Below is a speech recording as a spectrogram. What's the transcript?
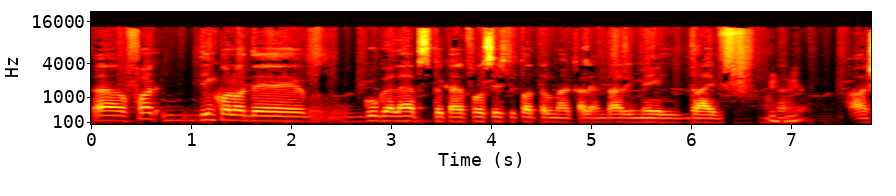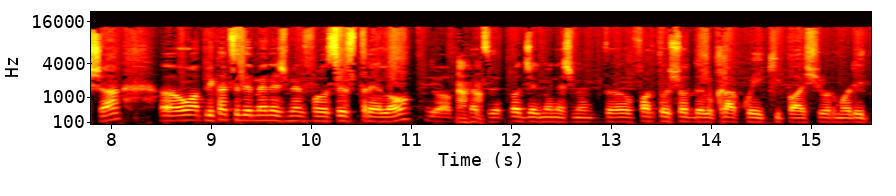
Uh, for, dincolo de Google Apps pe care folosește toată lumea, calendar, email, Drive, uh-huh. așa. Uh, o aplicație de management folosesc Trello, e o aplicație Aha. de project management uh, foarte ușor de lucrat cu echipa și urmărit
